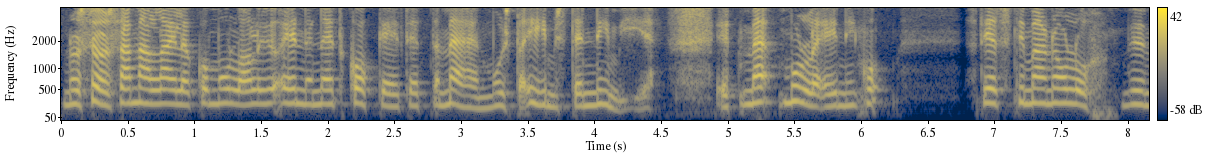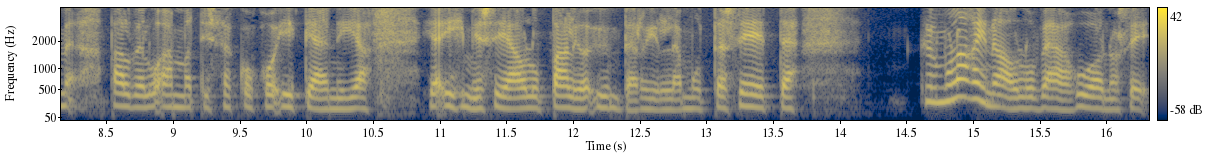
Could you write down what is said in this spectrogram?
No se on samalla lailla kuin mulla oli jo ennen näitä kokeet, että mä en muista ihmisten nimiä. Että mä, mulle ei niinku, tietysti mä oon ollut palveluammatissa koko ikäni ja, ja ihmisiä on ollut paljon ympärillä, mutta se, että kyllä mulla aina ollut vähän huono se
